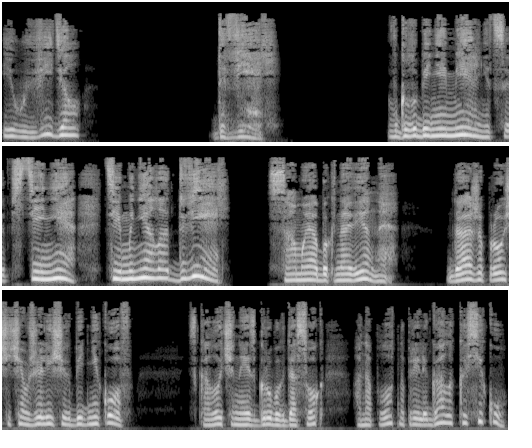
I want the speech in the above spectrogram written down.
и увидел дверь. В глубине мельницы, в стене, темнела дверь. Самая обыкновенная, даже проще, чем в жилищах бедняков. Сколоченная из грубых досок, она плотно прилегала к косяку.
